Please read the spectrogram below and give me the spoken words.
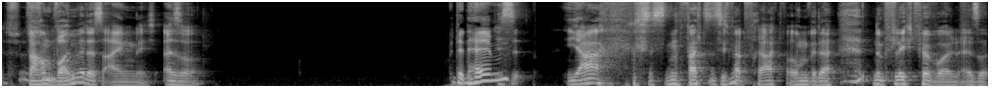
Das ist- Warum wollen wir das eigentlich? Also, Mit den Helmen? ist, ja, falls es jemand fragt, warum wir da eine Pflicht für wollen. Also,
